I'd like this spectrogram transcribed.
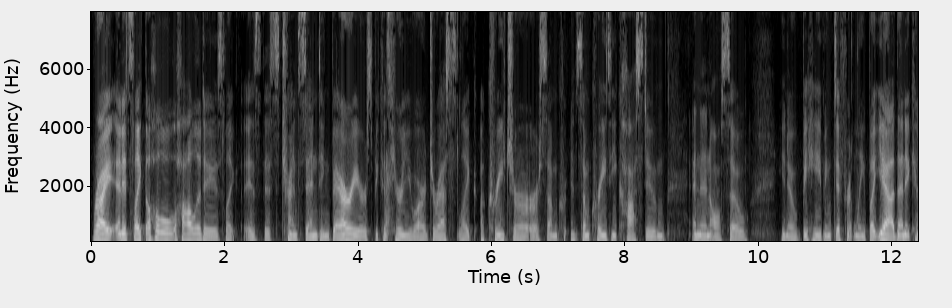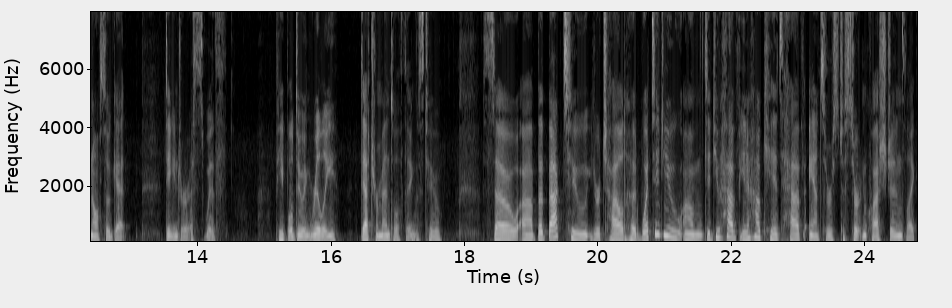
Right, and it's like the whole holiday is like is this transcending barriers because here you are dressed like a creature or some in some crazy costume, and then also you know, behaving differently. But yeah, then it can also get dangerous with people doing really detrimental things too. So, uh, but back to your childhood, what did you um, did you have? You know how kids have answers to certain questions, like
